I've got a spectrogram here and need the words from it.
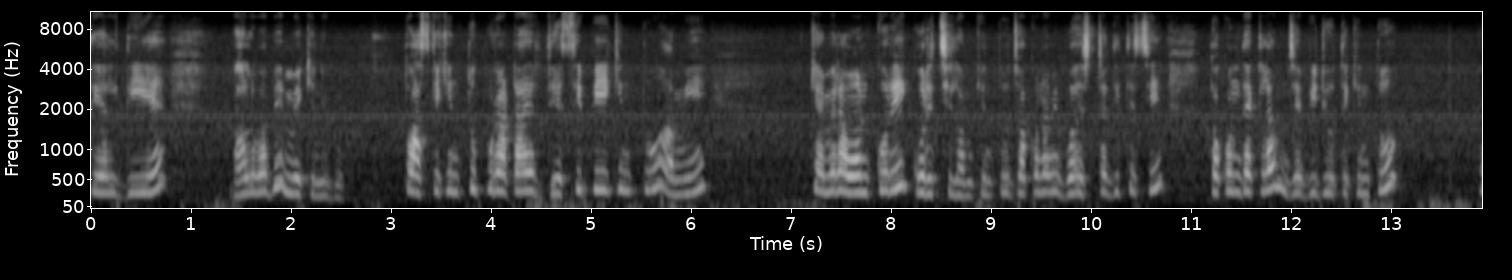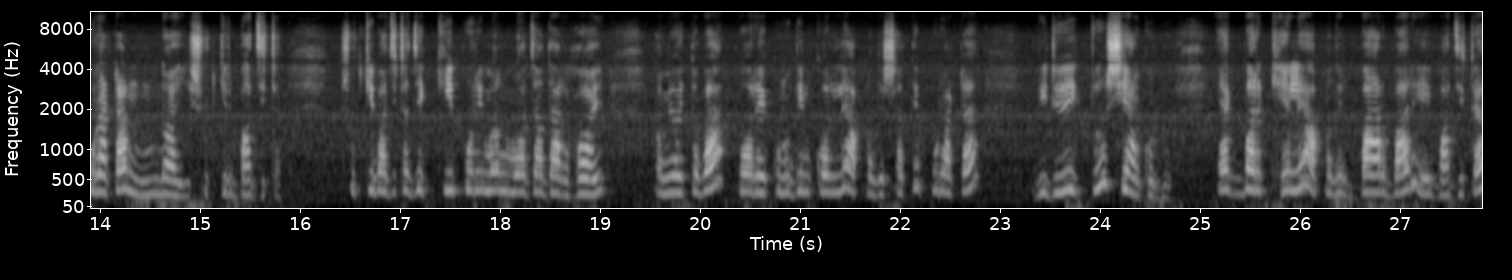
তেল দিয়ে ভালোভাবে মেখে নেব। তো আজকে কিন্তু পুরাটার রেসিপি কিন্তু আমি ক্যামেরা অন করেই করেছিলাম। কিন্তু যখন আমি ভয়েসটা দিতেছি, তখন দেখলাম যে ভিডিওতে কিন্তু পুরাটা নাই, শুটকির বাজিটা। শুটকি বাজিটা যে কি পরিমাণ মজাদার হয়, আমি হয়তো বা পরে কোনো দিন করলে আপনাদের সাথে পুরাটা ভিডিও একটু শেয়ার করব। একবার খেলে আপনাদের বারবার এই বাজিটা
